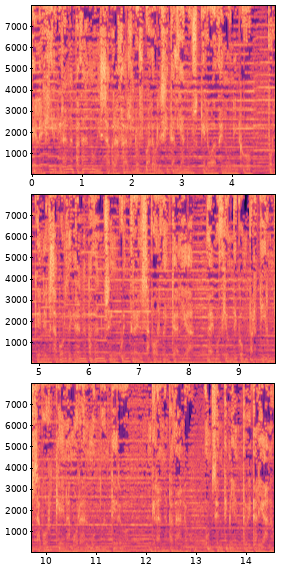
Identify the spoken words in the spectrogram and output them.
Elegir Grana Padano es abrazar los valores italianos que lo hacen único. Porque en el sabor de Grana Padano se encuentra el sabor de Italia, la emoción de compartir un sabor que enamora al mundo entero. Grana Padano, un sentimiento italiano.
